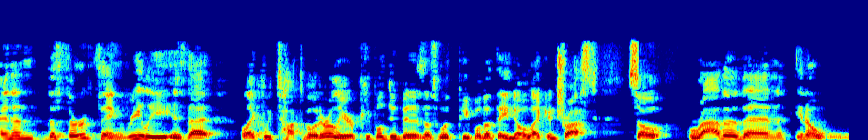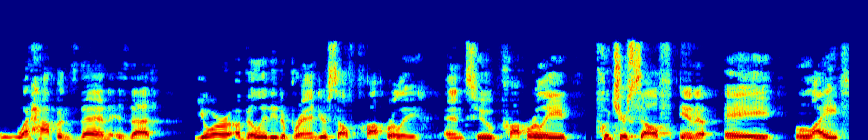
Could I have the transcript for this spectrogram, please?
And then the third thing really is that, like we talked about earlier, people do business with people that they know, like, and trust. So rather than, you know, what happens then is that your ability to brand yourself properly and to properly put yourself in a, a light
